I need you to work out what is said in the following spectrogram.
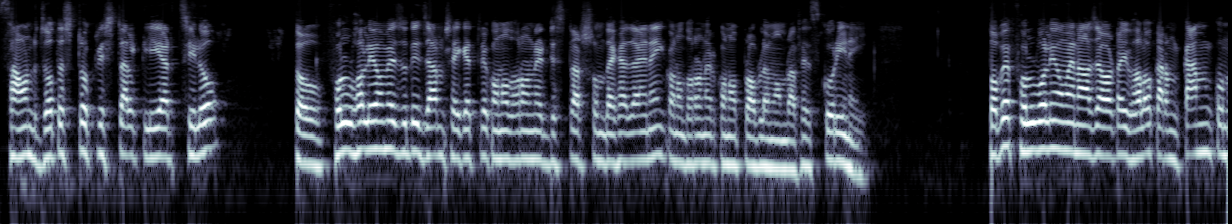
সাউন্ড যথেষ্ট ক্রিস্টাল ক্লিয়ার ছিল। তো ফুল ভলিউমে যদি যান, সেক্ষেত্রে কোনো ধরনের ডিস্টারশন দেখা যায় নাই, কোনো ধরনের কোনো প্রবলেম আমরা ফেস করি নাই। তবে ফুল ভলিউমে না যাওয়াটাই ভালো, কারণ কান কোন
